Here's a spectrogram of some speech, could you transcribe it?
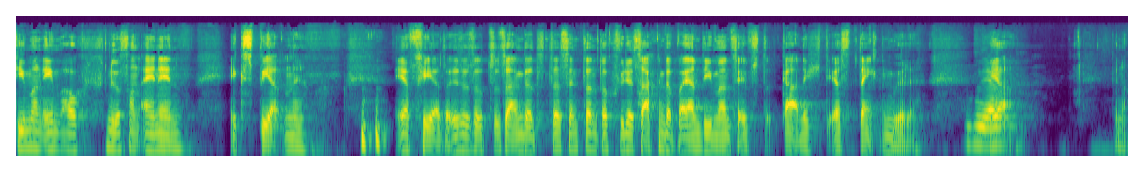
die man eben auch nur von einem Experten erfährt. Also sozusagen, da, da sind dann doch viele Sachen dabei, an die man selbst gar nicht erst denken würde. Ja. ja. Genau.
